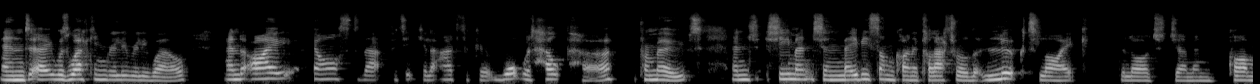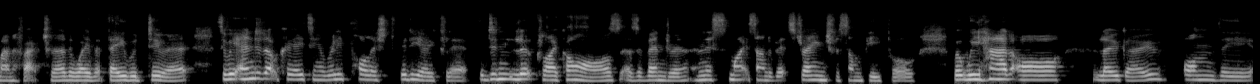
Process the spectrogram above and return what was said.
And uh, it was working really, really well. And I asked that particular advocate what would help her promote. And she mentioned maybe some kind of collateral that looked like the large German car manufacturer, the way that they would do it. So we ended up creating a really polished video clip that didn't look like ours as a vendor. And this might sound a bit strange for some people, but we had our logo on the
